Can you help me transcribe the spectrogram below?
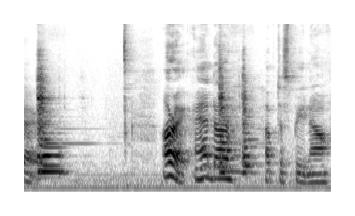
Okay. All right, and uh, up to speed now.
